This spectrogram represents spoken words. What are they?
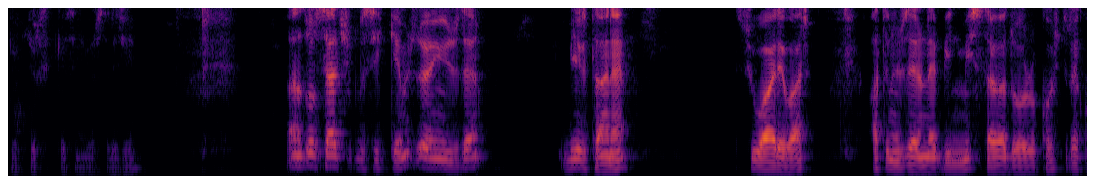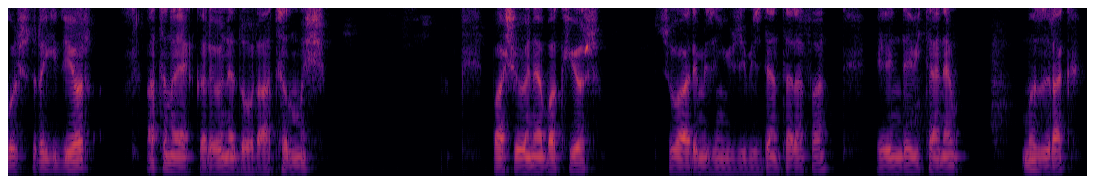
Göktürk sikkesini göstereceğim. Anadolu Selçuklu sikkemiz ön yüzde bir tane süvari var. Atın üzerine binmiş sağa doğru koştura koştura gidiyor. Atın ayakları öne doğru atılmış. Başı öne bakıyor. Süvarimizin yüzü bizden tarafa. Elinde bir tane mızrak.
